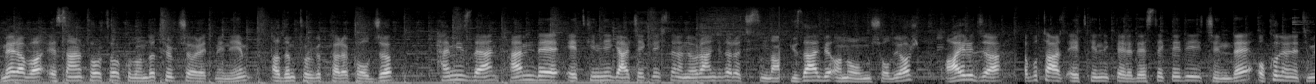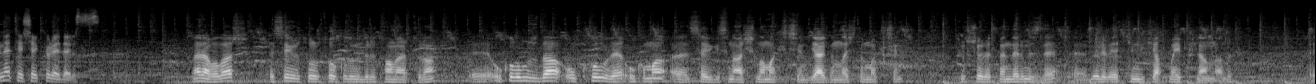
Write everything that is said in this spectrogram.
Merhaba, Esenyurt Ortaokulu'nda Türkçe öğretmeniyim. Adım Turgut Karakolcu. Hem izleyen hem de etkinliği gerçekleştiren öğrenciler açısından güzel bir anı olmuş oluyor. Ayrıca bu tarz etkinlikleri desteklediği için de okul yönetimine teşekkür ederiz. Merhabalar, Esenyurt Ortaokulu Müdürü Tamer Turan. Ee, okulumuzda okul ve okuma e, sevgisini aşılamak için, yaygınlaştırmak için Türkçe öğretmenlerimizle e, böyle bir etkinlik yapmayı planladık. Ee,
